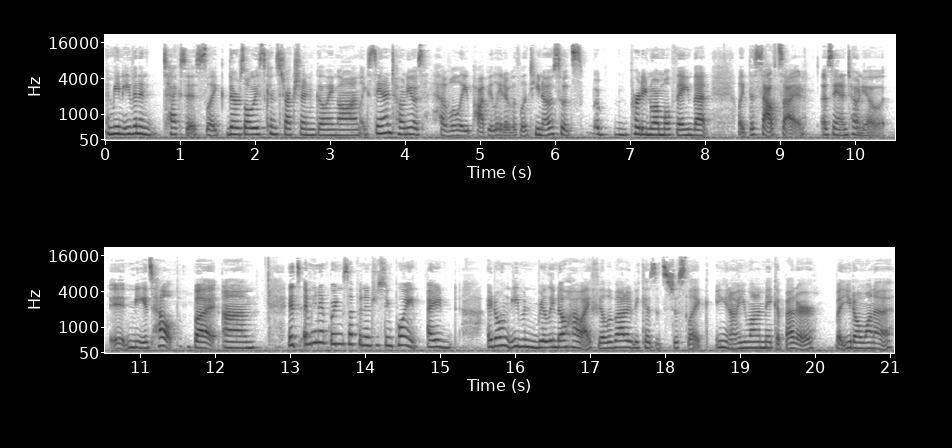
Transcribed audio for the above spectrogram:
I mean, even in Texas, like there's always construction going on. Like San Antonio is heavily populated with Latinos, so it's a pretty normal thing that like the south side of San Antonio it needs help. But um, it's I mean, it brings up an interesting point. I I don't even really know how I feel about it because it's just like you know you want to make it better, but you don't want to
